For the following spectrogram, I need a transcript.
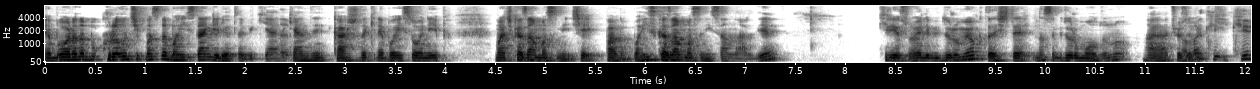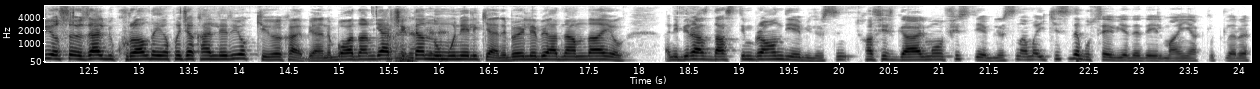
ya bu arada bu kuralın çıkması da bahisten geliyor tabii ki. Yani tabii. kendi karşıdakine bahis oynayıp maç kazanmasın şey pardon bahis kazanmasın insanlar diye. Kyrgios'un öyle bir durum yok da işte nasıl bir durum olduğunu hala çözemedik. Ama Kyrgios'a özel bir kural da yapacak halleri yok ki Gökalp. Yani bu adam gerçekten Aynen. numunelik yani. Böyle bir adam daha yok. Hani biraz Dustin Brown diyebilirsin. Hafif Gael Monfils diyebilirsin ama ikisi de bu seviyede değil manyaklıkları,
